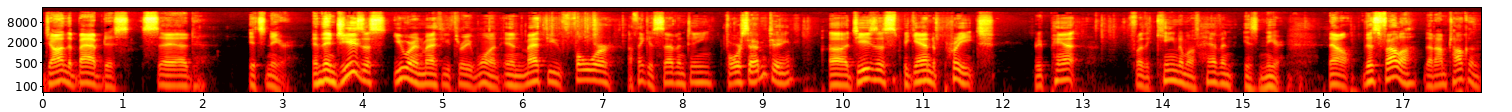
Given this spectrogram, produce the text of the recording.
John the Baptist said it's near. And then Jesus, you were in Matthew three one. In Matthew four, I think it's seventeen. 417. uh, Jesus began to preach, repent, for the kingdom of heaven is near. Now, this fella that I'm talking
